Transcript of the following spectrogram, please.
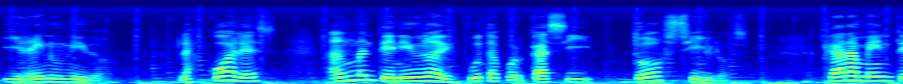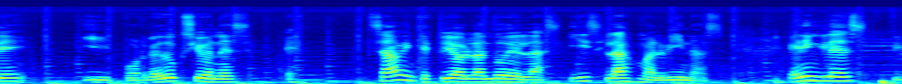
y Reino Unido, las cuales han mantenido una disputa por casi dos siglos. Claramente y por deducciones, saben que estoy hablando de las Islas Malvinas, en inglés The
